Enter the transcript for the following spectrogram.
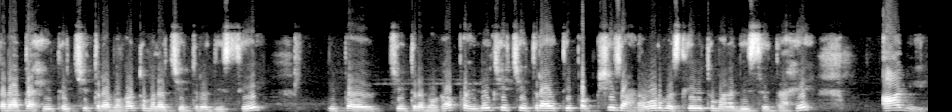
तर आता हे ते चित्र बघा तुम्हाला चित्र दिसेल चित्र बघा. पहिलं जे चित्र आहे ते पक्षी झाडावर बसलेले तुम्हाला दिसत आहे. आणि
